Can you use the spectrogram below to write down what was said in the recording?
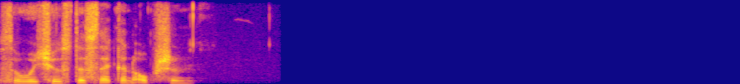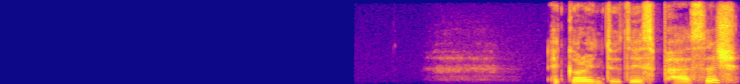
So we choose the second option. According to this passage,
